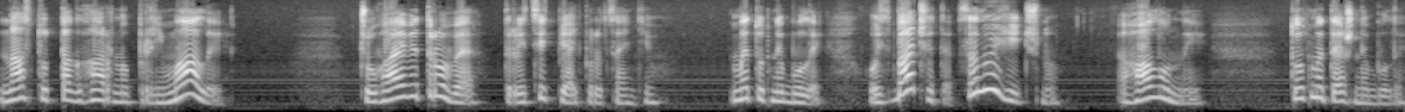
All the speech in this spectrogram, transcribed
Нас тут так гарно приймали. Чугай вітрове 35%. Ми тут не були. Ось бачите, все логічно. Галуни. Тут ми теж не були.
